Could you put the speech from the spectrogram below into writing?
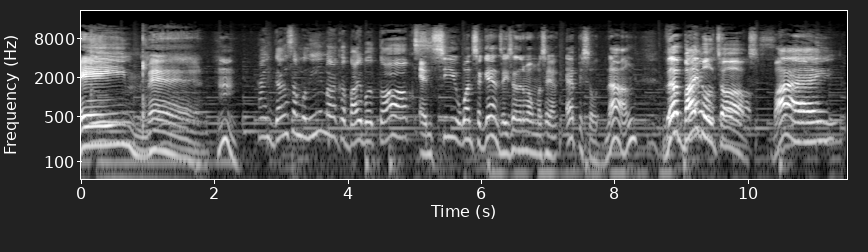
Amen. Hmm. Hanggang sa muli mga ka-Bible Talks. And see you once again sa isa na namang masayang episode ng The Bible Talks. Bye!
